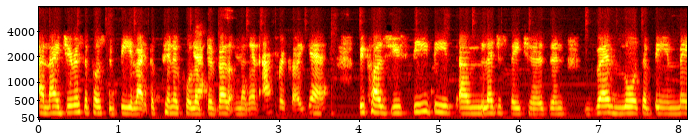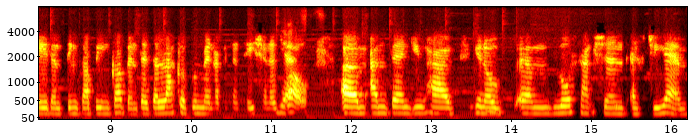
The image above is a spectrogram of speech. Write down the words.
And Nigeria is supposed to be like the pinnacle yeah. of development in Africa, yes, because you see these um, legislatures and where laws are being made and things are being governed. There's a lack of women representation as yes. well. Um, and then you have, you know, um, Um, law sanctioned FGM,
